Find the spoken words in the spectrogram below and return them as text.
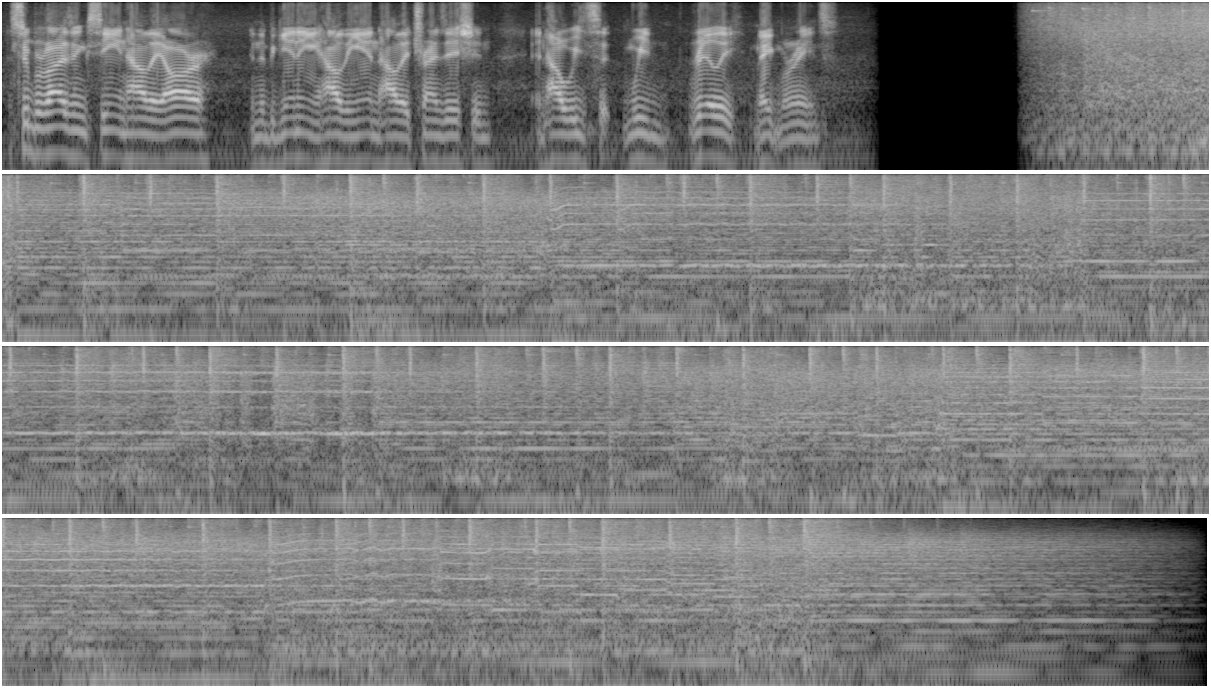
supervising, seeing how they are in the beginning and how the end, how they transition, and how we we really make Marines.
